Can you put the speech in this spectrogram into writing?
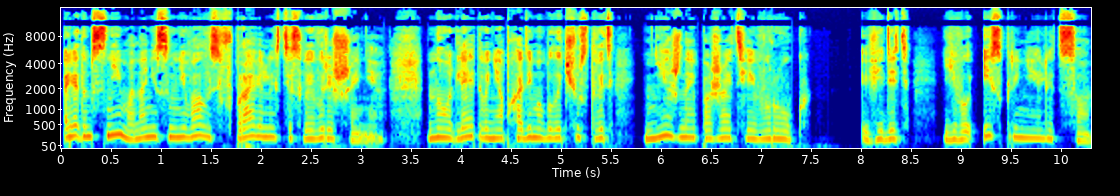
Рядом с ним она не сомневалась в правильности своего решения, но для этого необходимо было чувствовать нежное пожатие его рук, видеть его искреннее лицо.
